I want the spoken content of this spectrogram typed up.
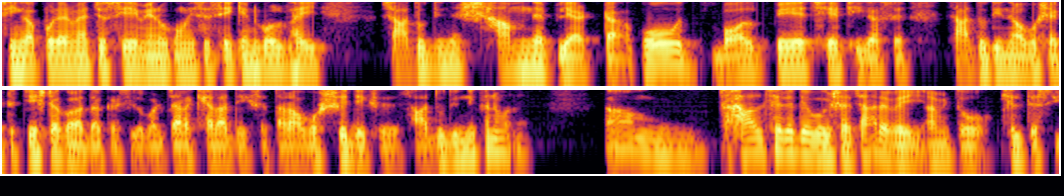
সিঙ্গাপুরের ম্যাচও সেম এরকম হইছে। 2nd গোল ভাই সাহাদউদ্দিনের সামনে প্লেয়ারটা ও বল পেয়েছে, ঠিক আছে। সাহাদউদ্দিনের অবশ্যই একটা চেষ্টা করা দরকার ছিল। বাট যারা খেলা দেখছে, তারা অবশ্যই দেখছে যে সাহাদউদ্দিন এখানে মানে হাল ছেড়ে দিয়ে আছে। আরে ভাই, আমি তো খেলতেছি।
